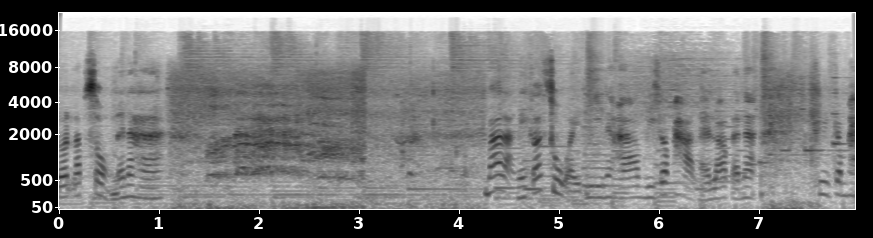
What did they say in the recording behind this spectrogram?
รถรับส่งด้วยนะคะ บ้านหลังนี้ก็สวยดีนะคะวีก็ผ่านหลายรอบแล้วนะ่ะคือกำแพ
